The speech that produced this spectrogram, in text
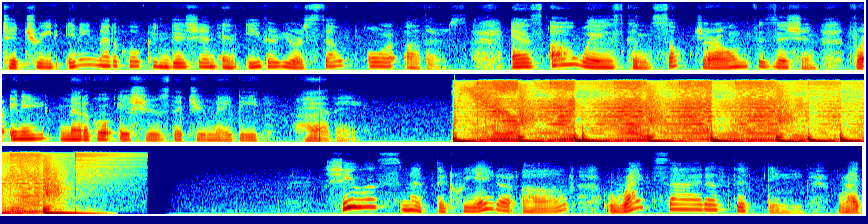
to treat any medical condition in either yourself or others. As always, consult your own physician for any medical issues that you may be having. Sheila Smith, the creator of Right Side of 50. Right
